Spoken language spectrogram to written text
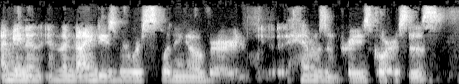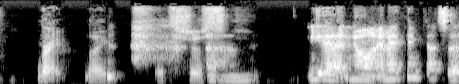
I mean, in, in the '90s, we were splitting over hymns and praise choruses. Right. Like it's just. Um, Yeah, no, and I think that's a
